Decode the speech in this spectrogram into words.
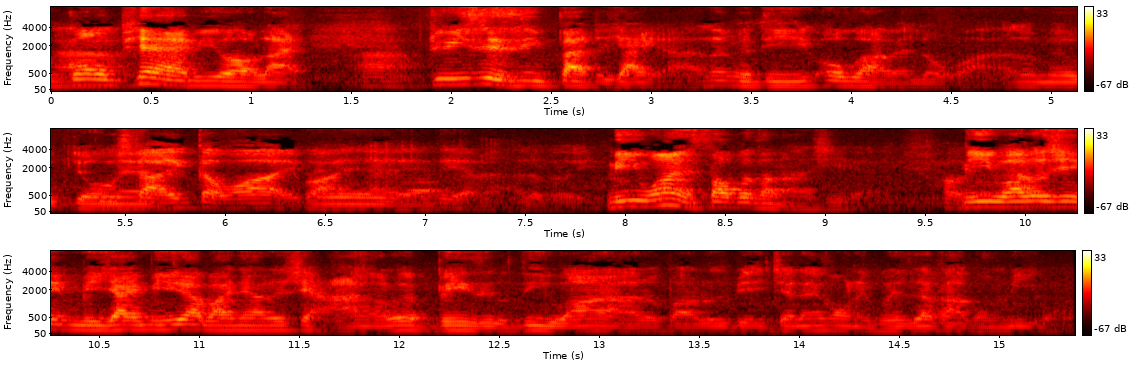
အကုန်ဖြန့်ပြီးတော့ like အာ တွီးစီစီပတ်ရိုက်တာအဲ့လိုမျိုးဒီအုပ်ကပဲလုပ်သွားအဲ့လိုမျိုးပြောပိုမယ်စတာကြီးကတ်သွားတယ်ပါသိရမလားအဲ့လိုမျိုးမိဝိုင်းစောက်ပဒနာရှိတယ်မိဝါလို့ရှိရင်မိရိုက်မေးတာဘာညာလို့ရှိရင်အာငါတို့ရဲ့ base ကိုတီးသွားတာတို့ဘာလို့ပြင်ကျန်တဲ့ကောင်တွေဝင်ဇက်ကကုန်မိပေါ့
